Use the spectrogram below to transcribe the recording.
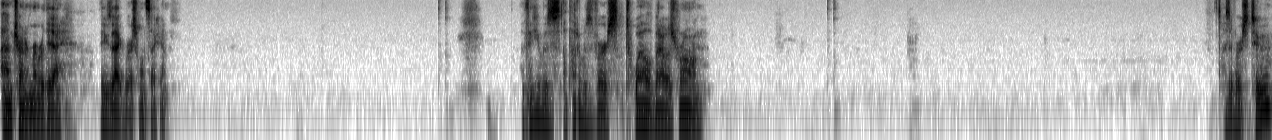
I'm trying to remember the, the exact verse. One second. I think it was, I thought it was verse 12, but I was wrong. Is it verse 2?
